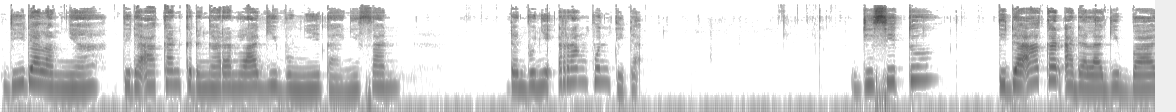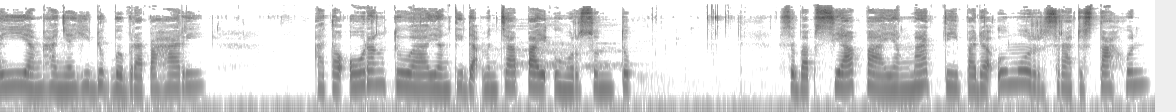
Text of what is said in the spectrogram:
Di dalamnya tidak akan kedengaran lagi bunyi tangisan dan bunyi erang pun tidak. Di situ tidak akan ada lagi bayi yang hanya hidup beberapa hari, atau orang tua yang tidak mencapai umur suntuk. Sebab siapa yang mati pada umur seratus tahun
